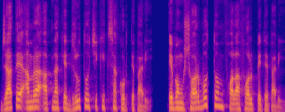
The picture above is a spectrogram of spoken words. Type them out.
যাতে আমরা আপনাকে দ্রুত চিকিৎসা করতে পারি এবং সর্বোত্তম ফলাফল পেতে পারি।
